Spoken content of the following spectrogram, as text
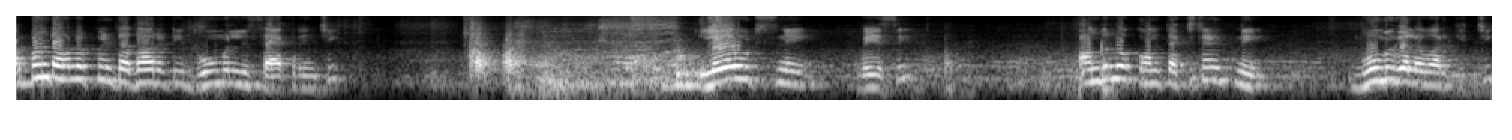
అర్బన్ డెవలప్మెంట్ అథారిటీ భూముల్ని సేకరించి లేఅవుట్స్ని వేసి అందులో కొంత ఎక్స్టెంట్ని భూమి గల వారికి ఇచ్చి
